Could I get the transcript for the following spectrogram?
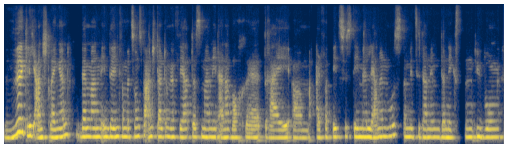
wirklich anstrengend, wenn man in der Informationsveranstaltung erfährt, dass man in einer Woche drei ähm, Alphabetsysteme lernen muss, damit sie dann in der nächsten Übung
